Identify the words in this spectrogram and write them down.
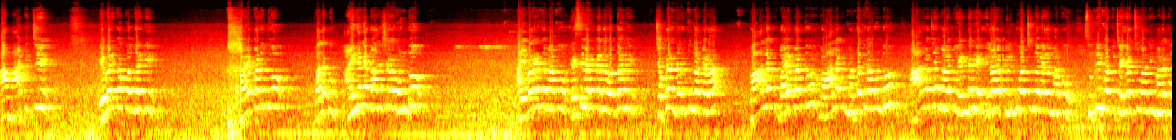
ఆ మాట ఇచ్చి ఎవరికో కొందరికి భయపడుతూ వాళ్ళకు అయిననే బానిసగా ఉంటూ ఆ ఎవరైతే మాకు ఎస్సీ వర్గీకరణ వద్దని చెప్పడం జరుగుతుంది అక్కడ వాళ్ళకు భయపడుతూ వాళ్ళకు మద్దతుగా ఉంటూ ఆ రోజే మనకు వెంటనే ఇలా పిలుపు వచ్చిందో లేదో మాకు సుప్రీంకోర్టు చేయొచ్చు అని మనకు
